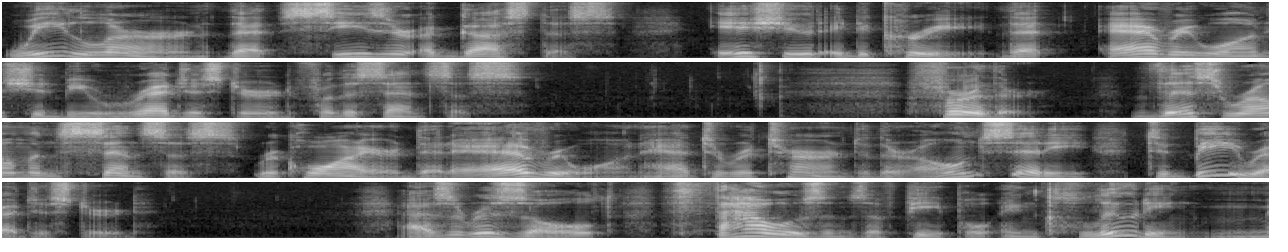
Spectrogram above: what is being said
we learn that Caesar Augustus issued a decree that everyone should be registered for the census. Further, this Roman census required that everyone had to return to their own city to be registered. As a result, thousands of people, including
